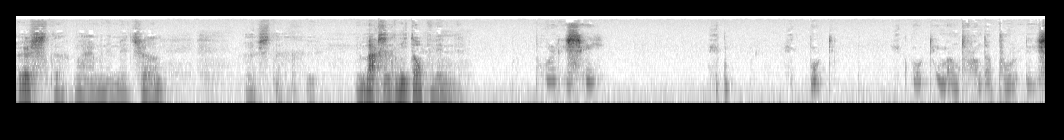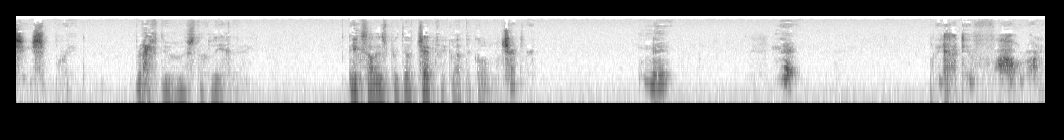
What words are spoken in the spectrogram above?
Rustig maar, meneer Mitchell. Rustig. U, u mag zich niet opwinden. Politie. Ik, ik, moet, ik moet iemand van de politie spreken. Blijft u rustig liggen. Ik zal inspecteur Chadwick laten komen. Chadwick. Nee. Nee. Brigadier Fowler.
